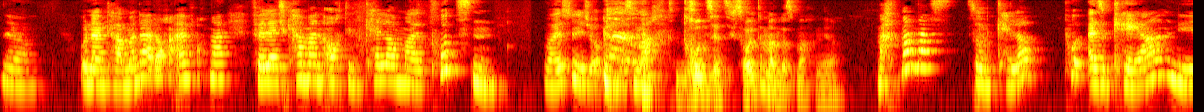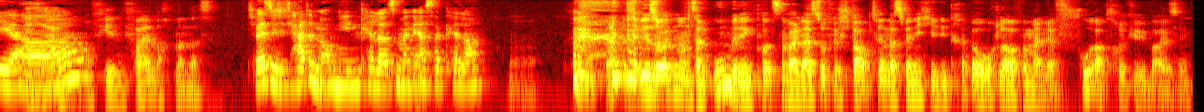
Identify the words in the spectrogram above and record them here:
Ja. Und dann kann man da doch einfach mal, vielleicht kann man auch den Keller mal putzen. Weiß nicht, ob man das macht. Grundsätzlich sollte man das machen, ja. Macht man das? So ein Keller, also Kern, ja. Ja, auf jeden Fall macht man das. Ich weiß nicht, ich hatte noch nie einen Keller, das ist mein erster Keller. Ja, also wir sollten uns dann unbedingt putzen, weil da ist so viel Staub drin, dass wenn ich hier die Treppe hochlaufe, meine Fuhrabdrücke überall sind.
